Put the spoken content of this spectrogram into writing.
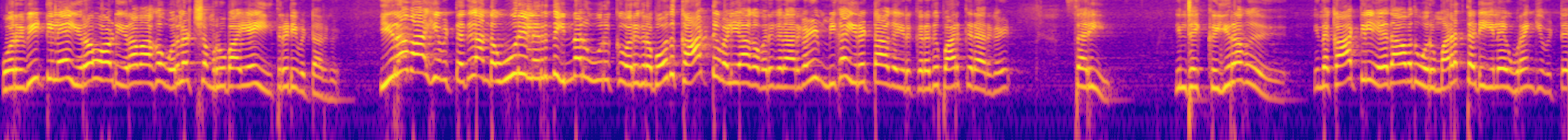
ஒரு வீட்டிலே இரவோடு இரவாக ஒரு லட்சம் ரூபாயை திருடி விட்டார்கள் இரவாகிவிட்டது அந்த ஊரிலிருந்து இன்னொரு ஊருக்கு வருகிற போது காட்டு வழியாக வருகிறார்கள். மிக இருட்டாக இருக்கிறது. பார்க்கிறார்கள். சரி இன்றைக்கு இரவு இந்த காட்டில் ஏதாவது ஒரு மரத்தடியிலே உறங்கிவிட்டு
